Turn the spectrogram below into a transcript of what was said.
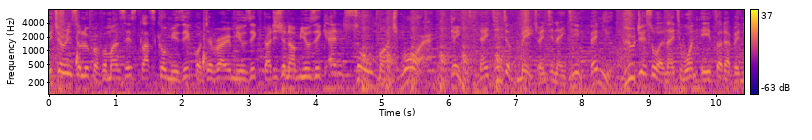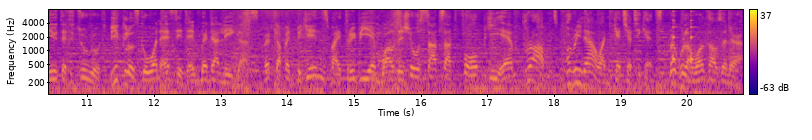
featuring solo performances, classical music, contemporary music, traditional music, and so much more. Date 19th of May 2019. Venue Blue Hall 91A 3rd Avenue 32 Road. B Close Go One Estate, Egbeda, Lagos. Red carpet begins by 3 p.m. while the show starts at 4 p.m. prompt. Hurry now and get your tickets. Regular 1,000 naira,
